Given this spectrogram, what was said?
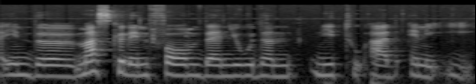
in the masculine form, then you wouldn't need to add any E.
